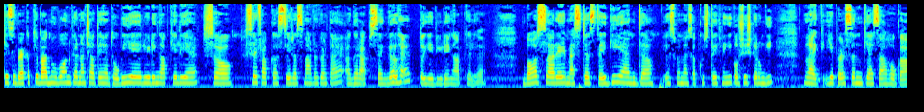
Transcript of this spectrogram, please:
किसी ब्रेकअप के बाद मूव ऑन करना चाहते हैं तो भी ये रीडिंग आपके लिए है। सो so, सिर्फ़ आपका स्टेटस मैटर करता है। अगर आप सिंगल है तो ये रीडिंग आपके लिए है। बहुत सारे मैसेजेस देगी एंड uh, इसमें मैं सब कुछ देखने की कोशिश करूँगी लाइक like, ये पर्सन कैसा होगा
